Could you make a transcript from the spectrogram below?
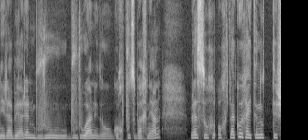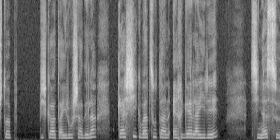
nera beharen buru, buruan edo gorputz bahnean. Beraz, horretako or, erraiten dut testua pixka bat airosa dela, kasik batzutan ergel aire, zinez uh,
